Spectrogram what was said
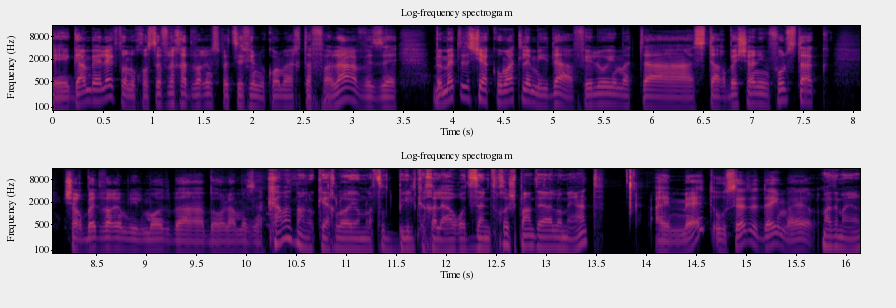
אה, גם באלקטרון הוא חושף לך דברים ספציפיים לכל מערכת הפעלה וזה באמת איזושהי עקומת למידה אפילו אם אתה עשית הרבה שנים full stack. יש הרבה דברים ללמוד בעולם הזה. כמה זמן לוקח לו היום לעשות build ככה להראות את זה? אני זוכר שפעם זה היה לא מעט. האמת הוא עושה את זה די מהר. מה זה מהר?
